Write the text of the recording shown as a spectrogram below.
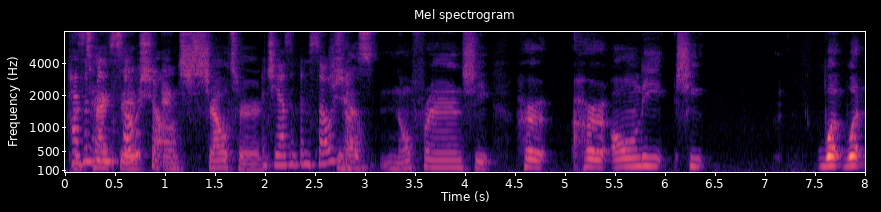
Hasn't been social. and sheltered. And she hasn't been social. She has no friends. She her her only she what what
